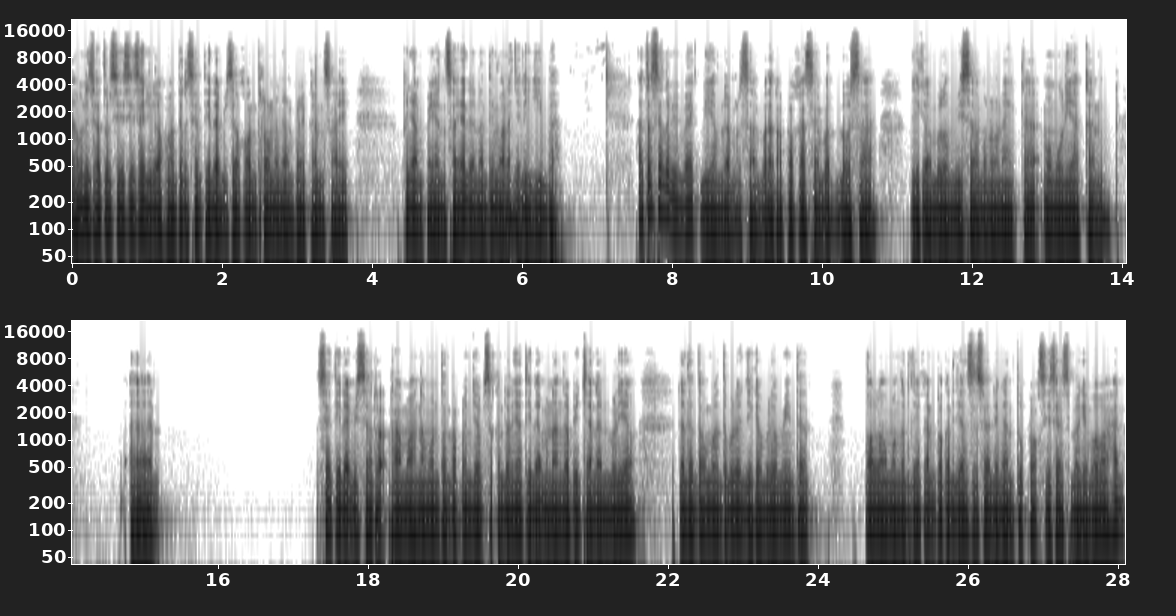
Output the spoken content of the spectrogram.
Namun di satu sisi saya juga khawatir saya tidak bisa kontrol menyampaikan saya penyampaian saya dan nanti malah jadi gibah. Atau saya lebih baik diam dan bersabar. Apakah saya berdosa jika belum bisa menunaikan memuliakan uh, saya tidak bisa ramah namun tetap menjawab sekedarnya tidak menanggapi candaan beliau dan tetap membantu beliau jika beliau minta tolong mengerjakan pekerjaan sesuai dengan tupoksi saya sebagai bawahan.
